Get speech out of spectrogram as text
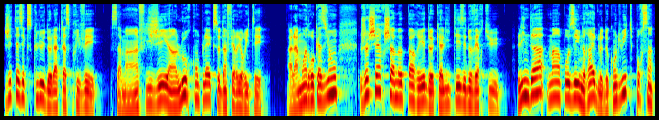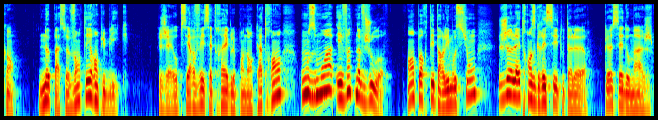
j'étais exclu de la classe privée. Ça m'a infligé un lourd complexe d'infériorité. À la moindre occasion, je cherche à me parer de qualités et de vertus. Linda m'a imposé une règle de conduite pour cinq ans. Ne pas se vanter en public. J'ai observé cette règle pendant quatre ans, onze mois et vingt-neuf jours. Emporté par l'émotion, je l'ai transgressé tout à l'heure. Que c'est dommage.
